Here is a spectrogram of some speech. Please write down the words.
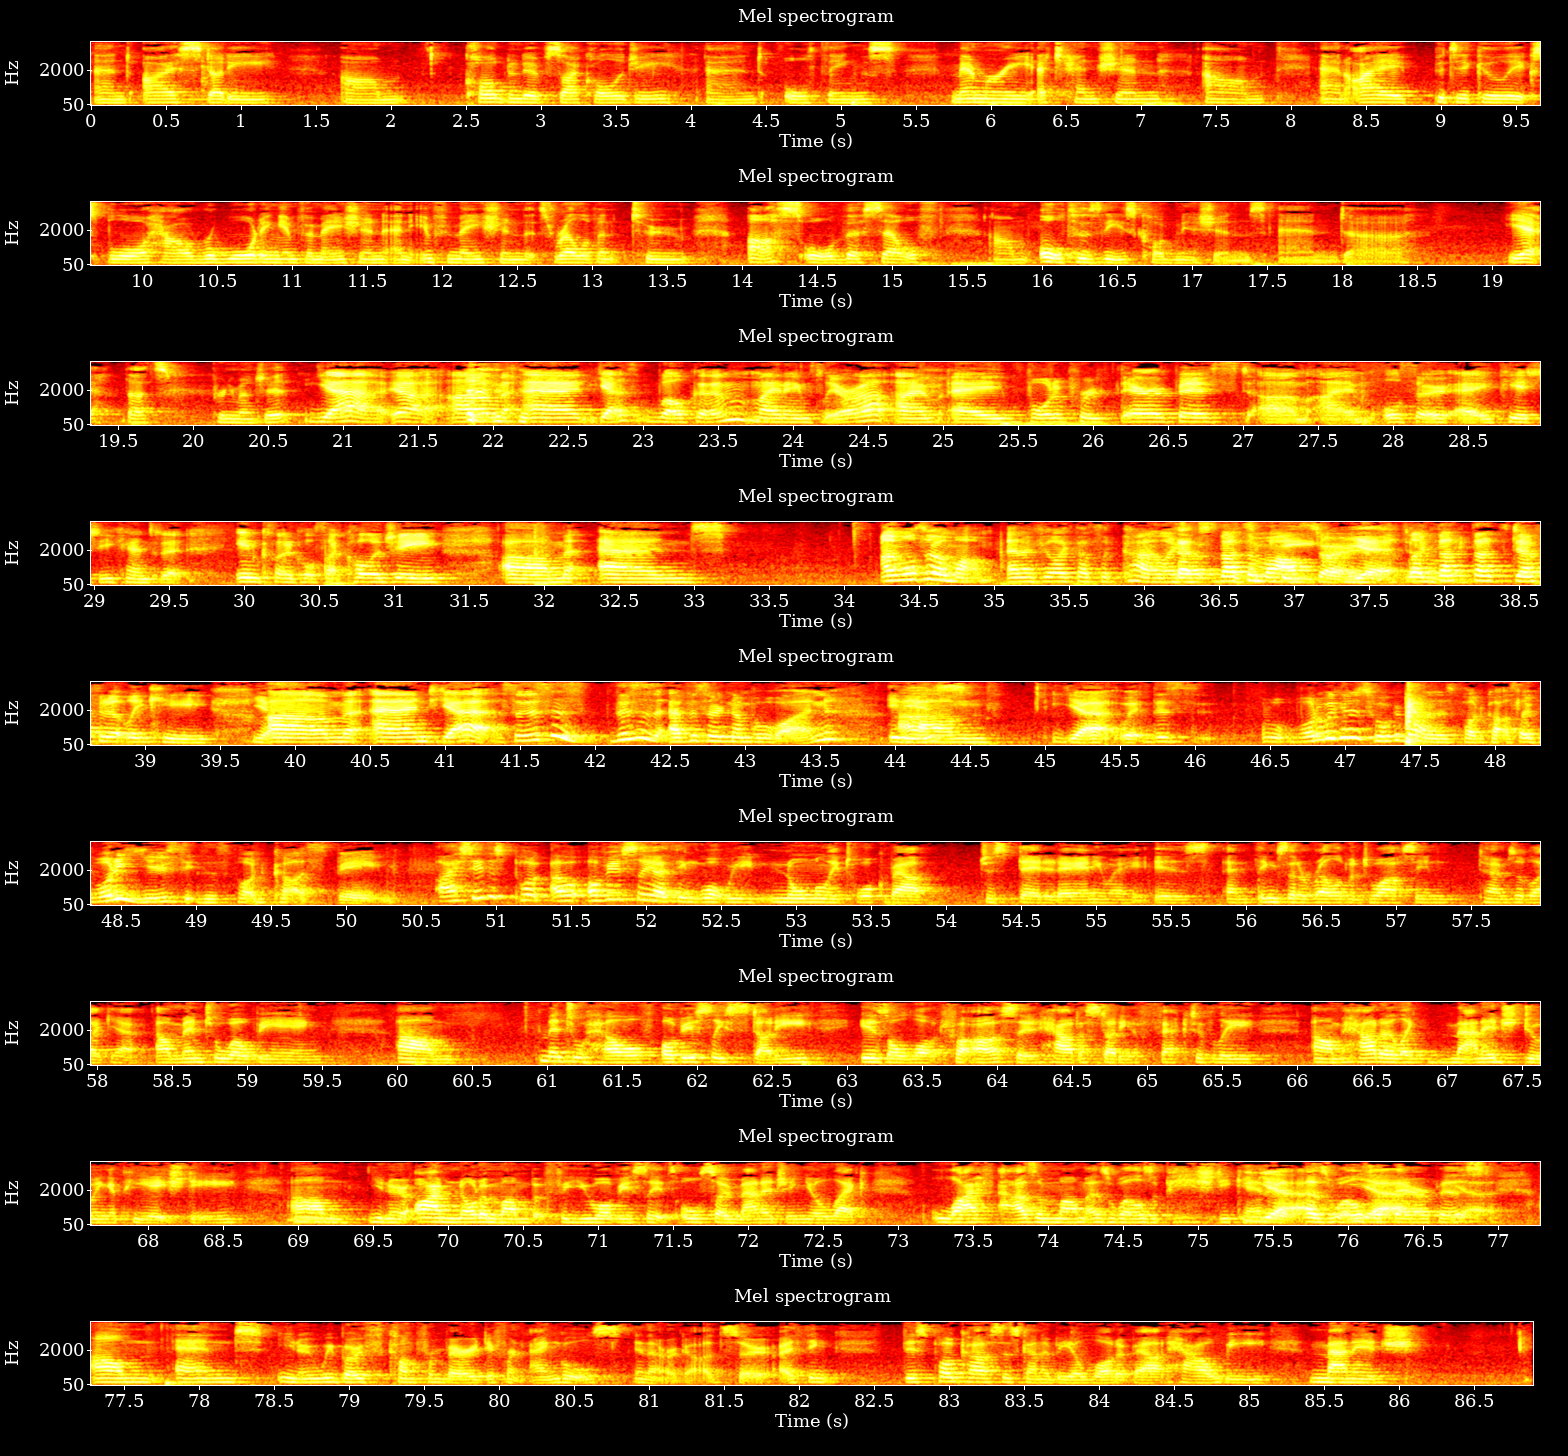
and I study um, cognitive psychology and all things memory, attention, um, and I particularly explore how rewarding information and information that's relevant to us or the self um, alters these cognitions. And uh, yeah, that's pretty much it. Yeah, yeah. Um, and yes, welcome. My name's Lera. I'm a board approved therapist. Um, I'm also a PhD candidate in clinical psychology. Um, and I'm also a mom, and I feel like that's like kind of like That's- a, that's, that's a a milestone. Yeah, like that that's definitely key. Yeah. Um, and yeah, so this is this is episode number one. It is. Um, yeah, this. Wh- What are we going to talk about in this podcast? Like, what do you see this podcast being? I see this. Po- obviously, I think what we normally talk about just day to day anyway is and things that are relevant to us in terms of like yeah our mental well being, um, mental health. Obviously, study is a lot for us. So how to study effectively. Um, how to like manage doing a PhD. Um, You know, I'm not a mum, but for you, obviously, it's also managing your like life as a mum as well as a PhD candidate, Yeah, as well as yeah, a therapist. yeah. Um, and you know, we both come from very different angles in that regard. So I think this podcast is going to be a lot about how we manage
